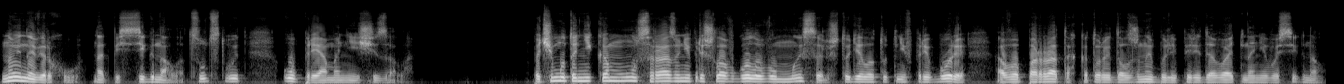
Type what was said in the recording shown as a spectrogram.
Но и наверху надпись «Сигнал отсутствует» упрямо не исчезала. Почему-то никому сразу не пришла в голову мысль, что дело тут не в приборе, а в аппаратах, которые должны были передавать на него сигнал.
